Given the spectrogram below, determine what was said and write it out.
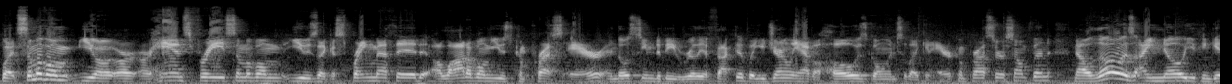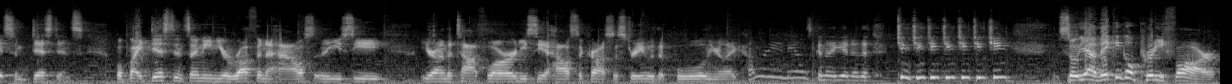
But some of them you know are, are hands free. Some of them use like a spring method. A lot of them use compressed air, and those seem to be really effective. But you generally have a hose going to like an air compressor or something. Now those I know you can get some distance, but by distance I mean you're roughing a house, and then you see you're on the top floor and you see a house across the street with a pool and you're like, how many nails can I get into this? Ching, ching, ching, ching, ching, ching, ching. So yeah, they can go pretty far.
